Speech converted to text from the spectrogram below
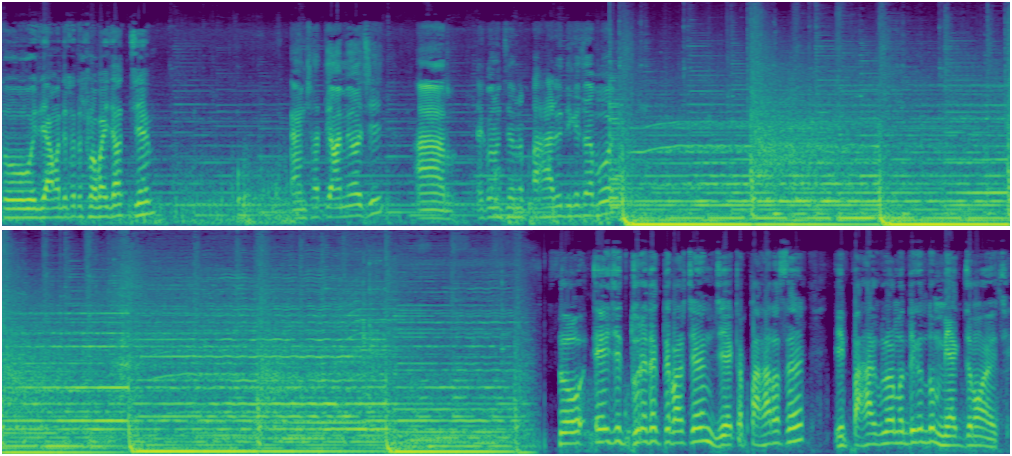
তো ওই যে আমাদের সাথে সবাই যাচ্ছে। এন্ড সাথে আমিও আছি, আর এখন হচ্ছে আমরা পাহাড়ের দিকে যাব। তো এই যে দূরে দেখতে পাচ্ছেন যে একটা পাহাড় আছে, এই পাহাড়গুলোর মধ্যে কিন্তু মেঘ জমা হয়েছে।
